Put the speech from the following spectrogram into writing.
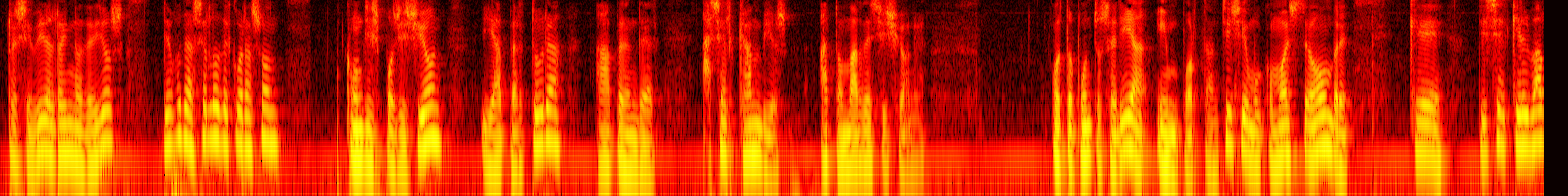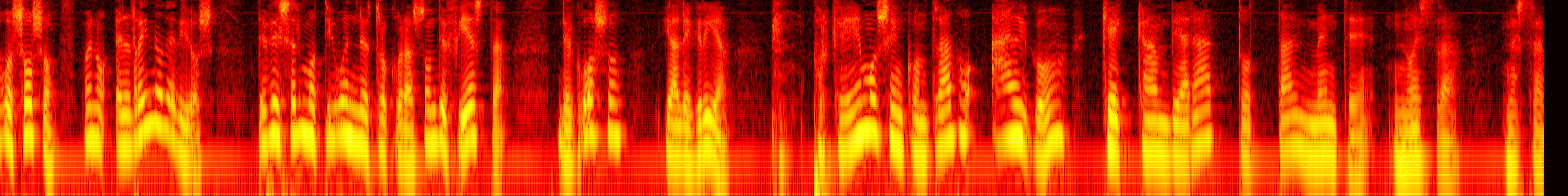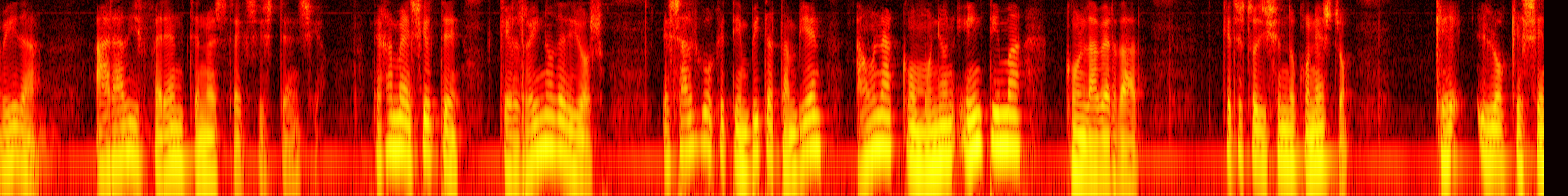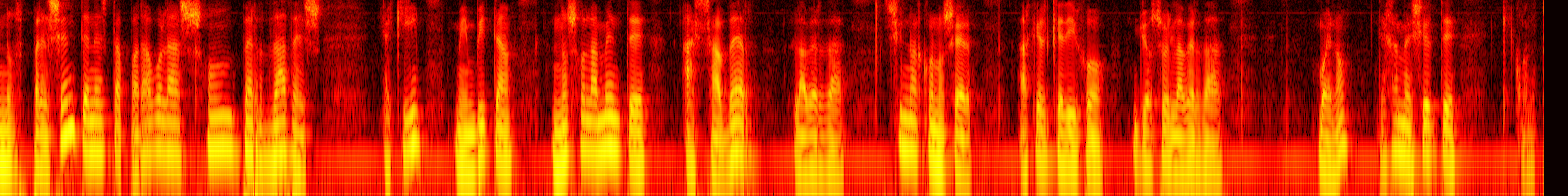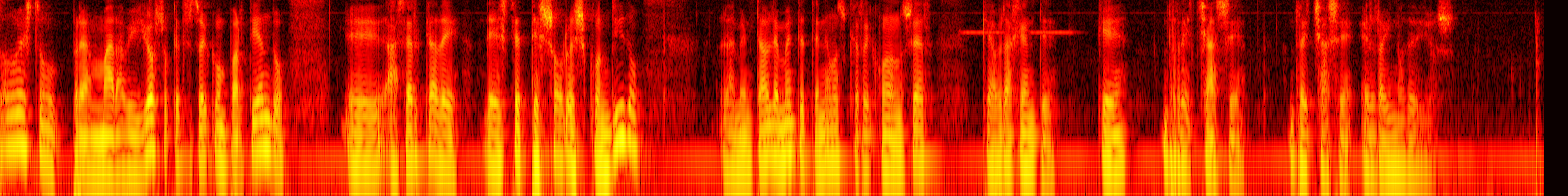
recibir el reino de Dios, debo de hacerlo de corazón, con disposición y apertura a aprender, a hacer cambios, a tomar decisiones. Otro punto sería importantísimo, como este hombre que dice que él va gozoso. Bueno, el reino de Dios debe ser motivo en nuestro corazón de fiesta, de gozo y alegría, porque hemos encontrado algo que cambiará totalmente nuestra, nuestra vida, hará diferente nuestra existencia. Déjame decirte que el reino de Dios es algo que te invita también a una comunión íntima con la verdad. ¿Qué te estoy diciendo con esto? Que lo que se nos presenta en esta parábola son verdades. Y aquí me invita no solamente a saber la verdad, sino a conocer aquel que dijo, yo soy la verdad. Bueno, déjame decirte que con todo esto maravilloso que te estoy compartiendo eh, acerca de, de este tesoro escondido, lamentablemente tenemos que reconocer que habrá gente que rechace, rechace el reino de Dios.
